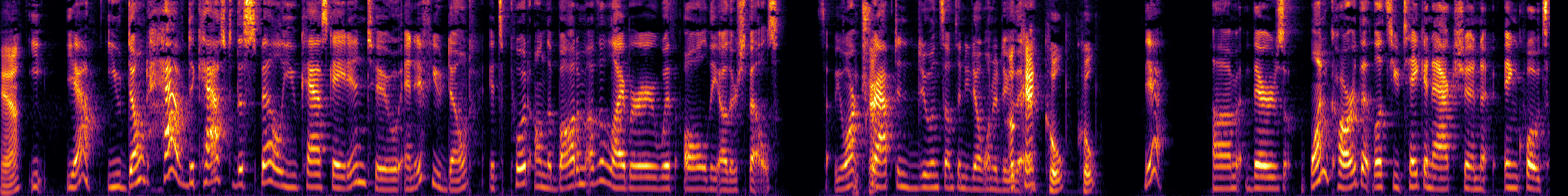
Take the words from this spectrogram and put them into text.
yeah. Yeah, you don't have to cast the spell you cascade into, and if you don't, it's put on the bottom of the library with all the other spells. So you aren't Okay. trapped into doing something you don't want to do Okay, there. Okay, cool, cool. Yeah. Um, there's one card that lets you take an action, in quotes,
